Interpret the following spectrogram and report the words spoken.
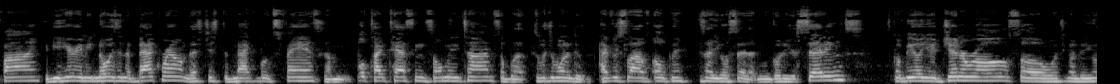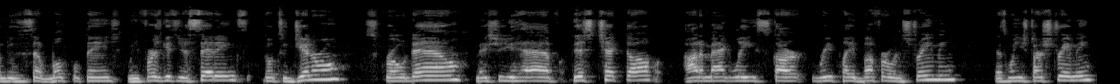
fine. If you hear any noise in the background, that's just the MacBook's fans. I'm multitasking so many times, so but this is what you want to do. Have your slides open. This is how you go set up. You go to your settings. It's gonna be on your general. So what you're gonna do, you're gonna do is set up multiple things. When you first get to your settings, go to general, scroll down, make sure you have this checked off, automatically start replay buffer when streaming. That's when you start streaming.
